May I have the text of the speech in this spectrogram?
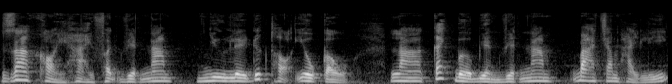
ra khỏi hải phận Việt Nam như Lê Đức Thọ yêu cầu là cách bờ biển Việt Nam 300 hải lý.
